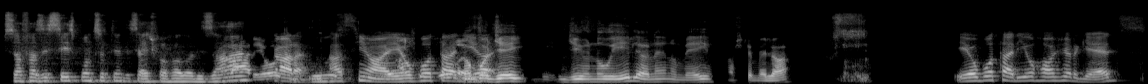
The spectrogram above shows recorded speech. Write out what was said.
Precisa fazer 6,77 para valorizar. Cara, eu, Cara, assim, ó, eu votaria. Eu vou de, de, no William, né? No meio. Acho que é melhor. Eu botaria o Roger Guedes,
